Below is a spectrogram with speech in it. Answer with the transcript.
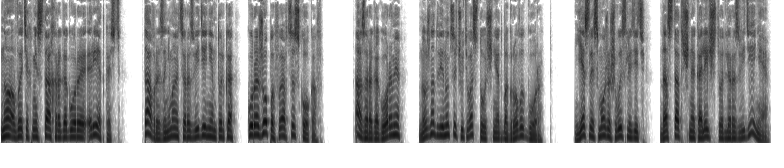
Но в этих местах рогогоры — редкость. Тавры занимаются разведением только курожопов и овцескоков. А за рогогорами нужно двинуться чуть восточнее от Багровых гор. Если сможешь выследить достаточное количество для разведения,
